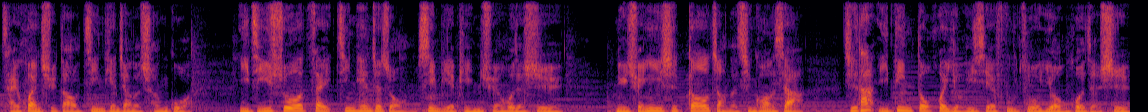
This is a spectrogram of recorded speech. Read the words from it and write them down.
才换取到今天这样的成果，以及说在今天这种性别平权或者是女权意识高涨的情况下，其实它一定都会有一些副作用，或者是。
